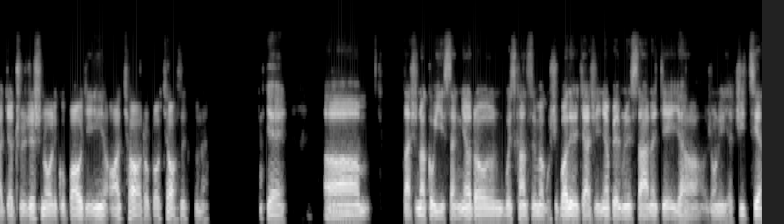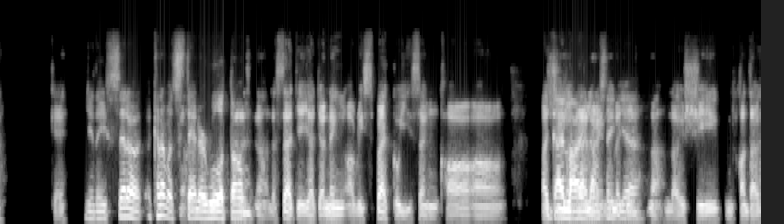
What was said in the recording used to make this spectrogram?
At ya traditional ko bao ji, a cha, ro bao cha si, na. Yeah. Um, ta shi na ko yi sang ya do Wisconsin ma ku shi bao de ja shi ya pe mi sa na je ya, rong li ya chi chia. Okay. Yeah, they set a, a kind of a Yeah. standard rule of thumb. à là sao chị ya cho nên uh, respect của ý sinh có uh, chỉ Guideline, là yeah. chị là lợi sĩ còn tới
